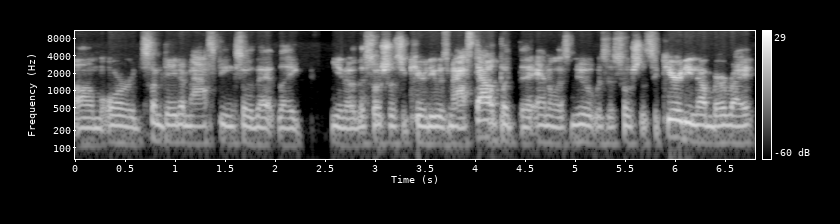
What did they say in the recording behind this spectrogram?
um, or some data masking so that like, you know, the social security was masked out, but the analyst knew it was a social security number, right?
